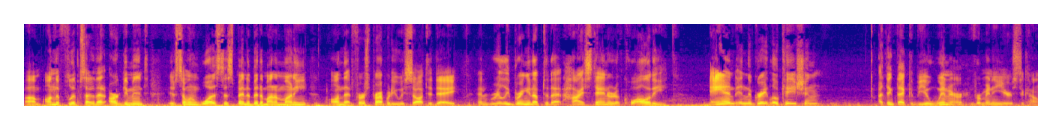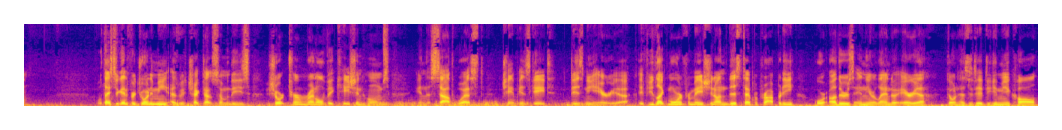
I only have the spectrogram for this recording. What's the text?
Um, on the flip side of that argument, if someone was to spend a bit amount of money on that first property we saw today and really bring it up to that high standard of quality and in the great location, I think that could be a winner for many years to come. Well, thanks again for joining me as we've checked out some of these short-term rental vacation homes in the Southwest Champions Gate Disney area. If you'd like more information on this type of property or others in the Orlando area, don't hesitate to give me a call.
